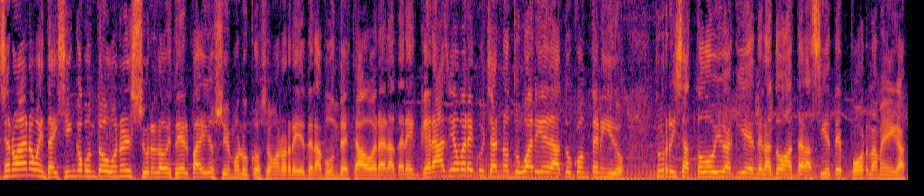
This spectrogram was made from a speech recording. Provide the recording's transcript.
95.1, el sur, el oeste del país. Yo soy Molusco, somos los Reyes de la Punta a esta hora de la tarde. Gracias por escucharnos, tu variedad, tu contenido, tu risa, todo vive aquí desde las 2 hasta las 7 por la Mega.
